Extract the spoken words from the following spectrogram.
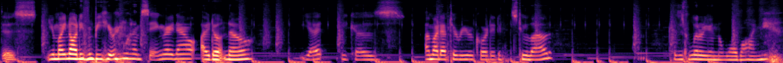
this you might not even be hearing what I'm saying right now. I don't know yet because I might have to re-record it if it's too loud because it's literally in the wall behind me.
